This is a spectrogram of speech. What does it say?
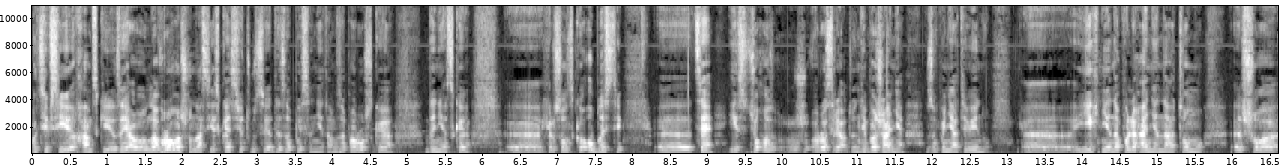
Оці всі хамські заяви Лаврова, що у нас є конституція, де записані там Запорозька, Донецька, е, Херсонська області, е, це із цього ж розряду небажання зупиняти війну. Е, їхнє наполягання на тому, що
